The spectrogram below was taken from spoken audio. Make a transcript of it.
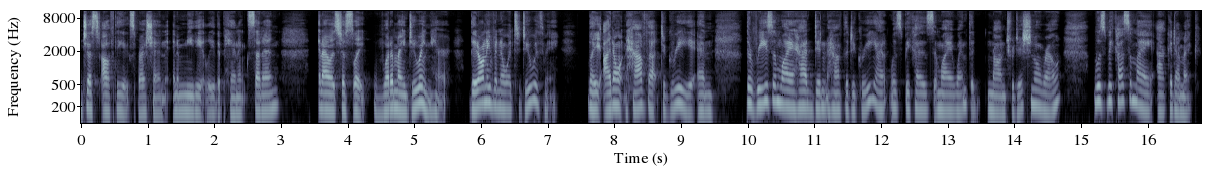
just off the expression and immediately the panic set in. And I was just like, what am I doing here? They don't even know what to do with me. Like i don't have that degree and the reason why i had didn't have the degree yet was because and why i went the non-traditional route was because of my academic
